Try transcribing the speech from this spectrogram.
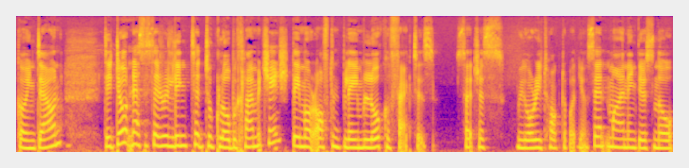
going down. They don't necessarily link it to global climate change. They more often blame local factors such as we already talked about, you know, sand mining. There's no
